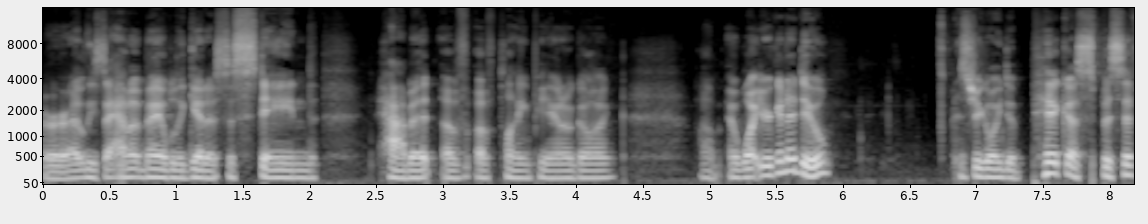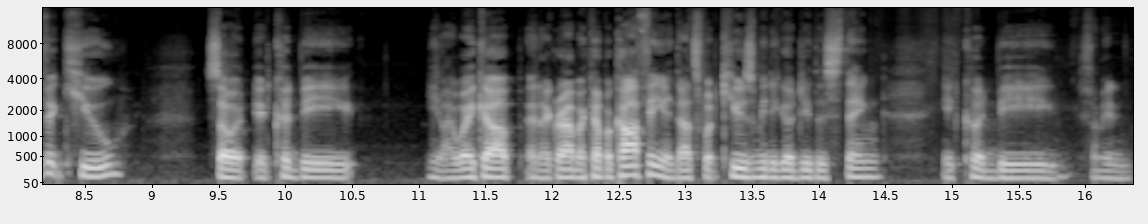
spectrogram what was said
or at least I haven't been able to get a sustained habit of, of playing piano going. Um, and what you're going to do is you're going to pick a specific cue. So it, it could be, you know, I wake up and I grab a cup of coffee, and that's what cues me to go do this thing. It could be, I mean,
